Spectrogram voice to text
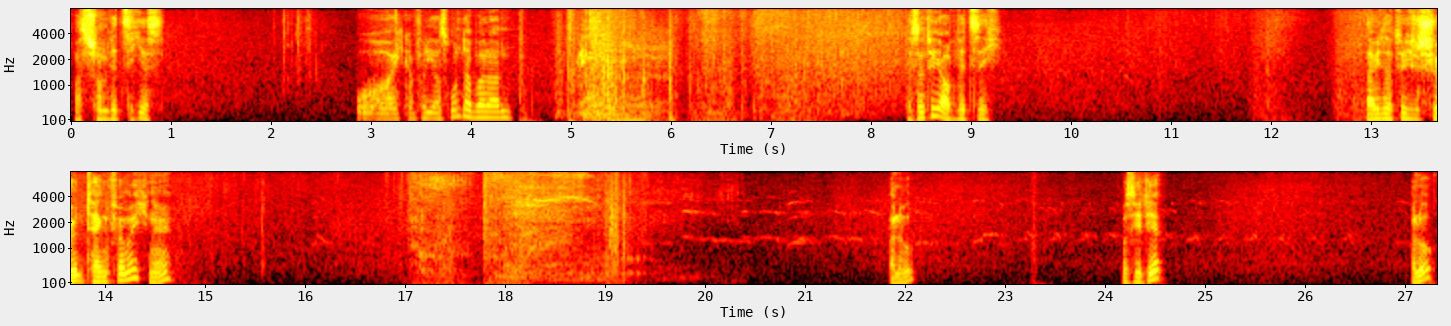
Was schon witzig ist. Oh, ich kann von hier aus runterballern. Das ist natürlich auch witzig. Da habe ich natürlich einen schönen Tank für mich, ne? Hallo? Was passiert hier? Hallo?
